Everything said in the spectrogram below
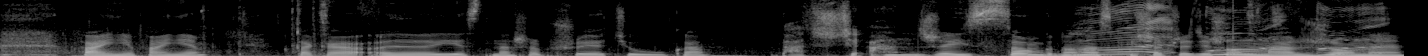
fajnie, fajnie. Taka y, jest nasza przyjaciółka. Patrzcie, Andrzej Song do nas pisze, przecież on ma żonę.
